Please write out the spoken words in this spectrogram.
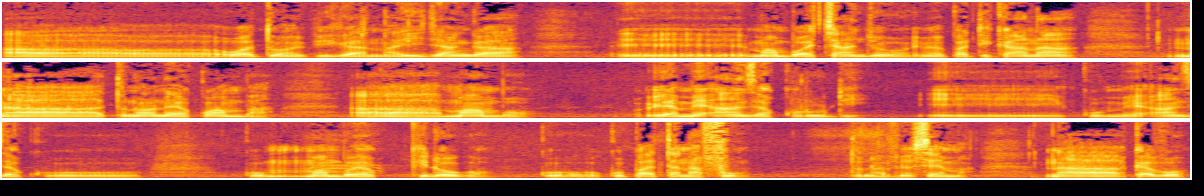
uh, watu wamepigana. Na hii janga e, mambo ya chanjo imepatikana na tunaona ya kwamba uh, mambo yameanza kurudi. E, kumeanza ku, ku, mambo ya kidogo ku, kupata nafuu tunavyosema, na kwa hivyo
